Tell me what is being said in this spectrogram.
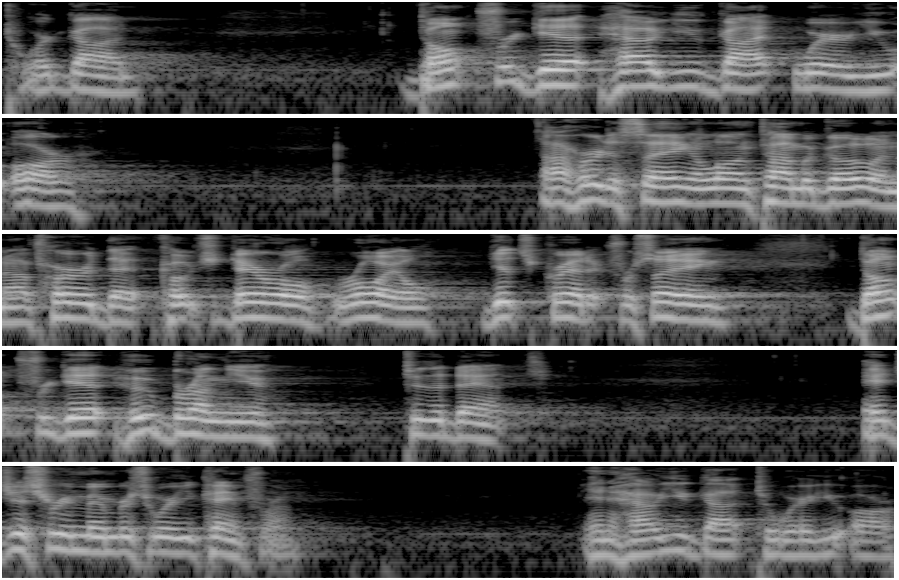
toward God. Don't forget how you got where you are. I heard a saying a long time ago, and I've heard that Coach Darrell Royal gets credit for saying, Don't forget who brung you to the dance and just remembers where you came from and how you got to where you are.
